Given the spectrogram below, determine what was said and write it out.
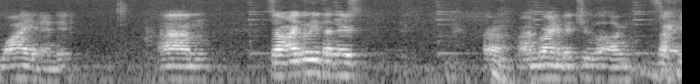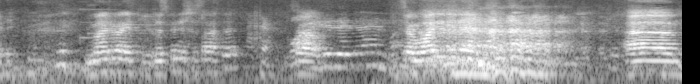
why it ended. Um, so I believe that there's, oh, I'm going a bit too long, sorry. You mind if I just finish this last bit? Why So- did it end? So why did it end? um,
